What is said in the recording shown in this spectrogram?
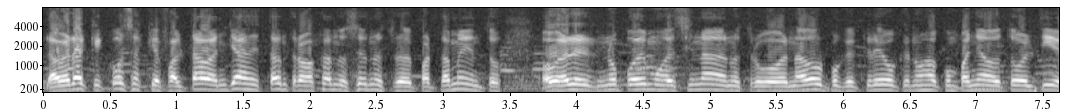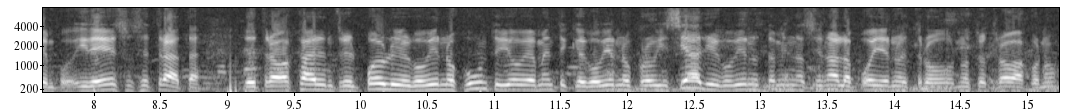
La verdad que cosas que faltaban ya están trabajándose en nuestro departamento. ver, no podemos decir nada de nuestro gobernador porque creo que nos ha acompañado todo el tiempo y de eso se trata, de trabajar entre el pueblo y el gobierno juntos y obviamente que el gobierno provincial y el gobierno también nacional apoye nuestro, nuestro trabajo. ¿no?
